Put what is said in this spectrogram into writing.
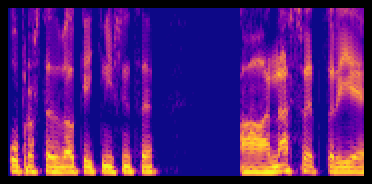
uprostred veľkej knižnice a náš svet, ktorý je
